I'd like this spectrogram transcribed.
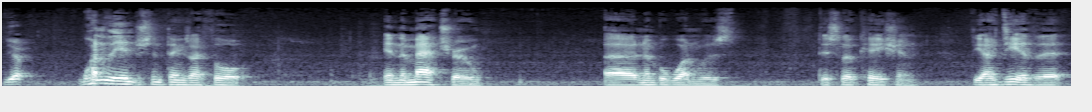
Yep. One of the interesting things I thought in the metro, uh, number one was this location. The idea that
